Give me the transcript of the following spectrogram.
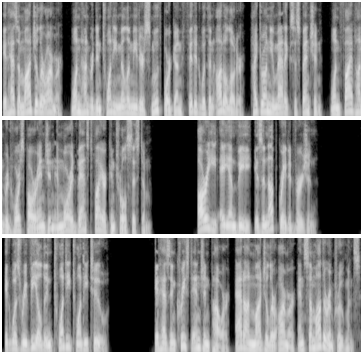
It has a modular armor, 120mm smoothbore gun fitted with an autoloader, hydropneumatic suspension, one 500 horsepower engine and more advanced fire control system. Ariete AMV is an upgraded version. It was revealed in 2022. It has increased engine power, add on modular armor, and some other improvements.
